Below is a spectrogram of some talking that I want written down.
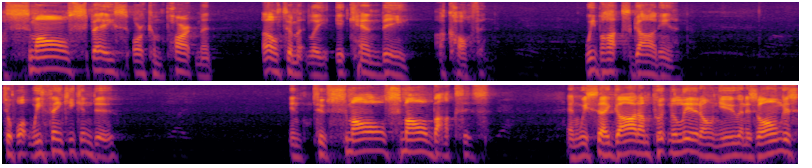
a small space or compartment. Ultimately, it can be a coffin. We box God in to what we think He can do into small, small boxes. And we say, God, I'm putting a lid on you. And as long as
